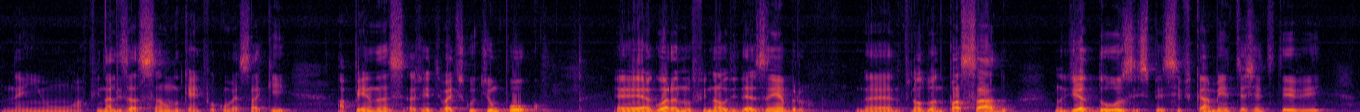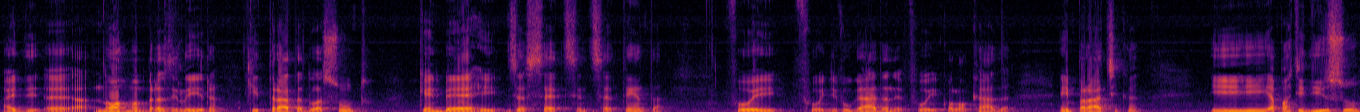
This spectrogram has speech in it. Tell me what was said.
nenhuma finalização no que a gente for conversar aqui, apenas a gente vai discutir um pouco. É, agora, no final de dezembro, né, no final do ano passado, no dia 12 especificamente, a gente teve a, é, a norma brasileira que trata do assunto, que é a NBR 17170, foi, foi divulgada, né, foi colocada em prática, e a partir disso,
